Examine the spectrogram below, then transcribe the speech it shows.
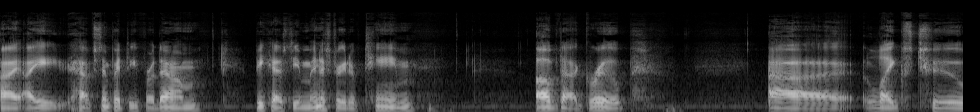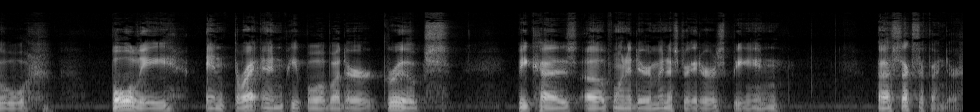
I, I have sympathy for them because the administrative team of that group uh, likes to bully and threaten people of other groups because of one of their administrators being a sex offender.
